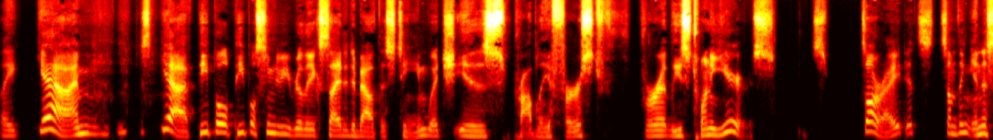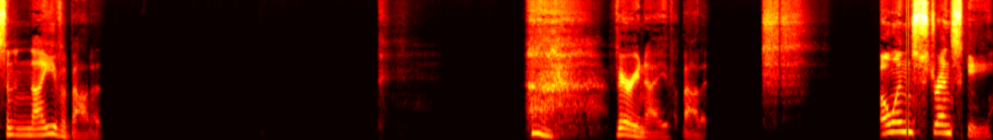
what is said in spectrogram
like, yeah, I'm, just, yeah, people people seem to be really excited about this team, which is probably a first for at least twenty years. It's it's all right. It's something innocent and naive about it. Very naive about it. Owen Strensky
